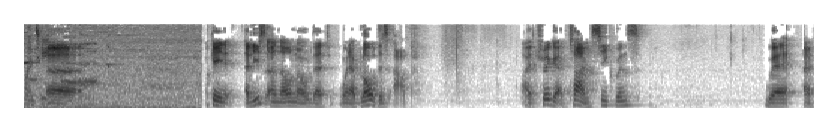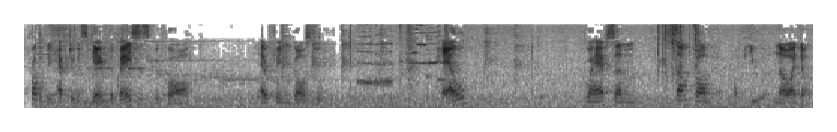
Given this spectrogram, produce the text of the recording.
20. Uh, okay, at least I now know that when I blow this up, I trigger a timed sequence where I probably have to escape the bases before everything goes to hell. Do I have some some form of you? No, I don't.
